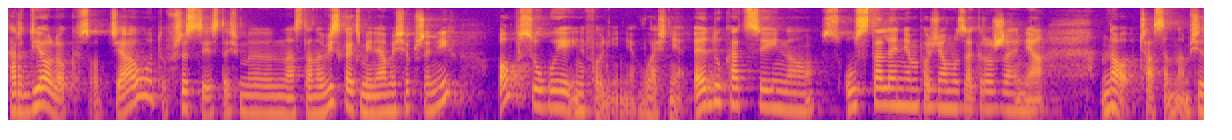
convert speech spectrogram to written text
kardiolog z oddziału, tu wszyscy jesteśmy na stanowiskach, zmieniamy się przy nich, obsługuje infolinię właśnie edukacyjną, z ustaleniem poziomu zagrożenia. No, czasem nam się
